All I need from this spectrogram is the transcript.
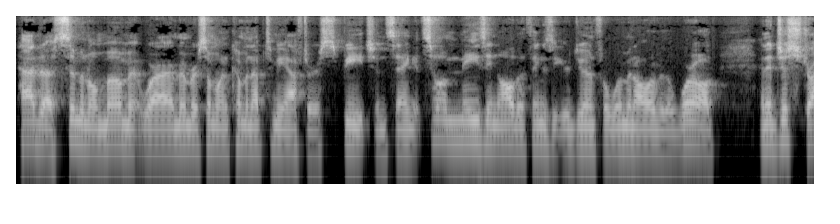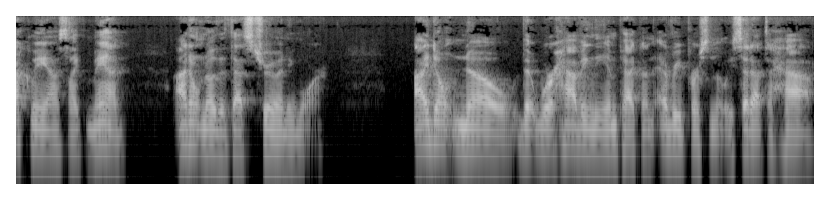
had a seminal moment where I remember someone coming up to me after a speech and saying, It's so amazing all the things that you're doing for women all over the world. And it just struck me. I was like, man, I don't know that that's true anymore. I don't know that we're having the impact on every person that we set out to have.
